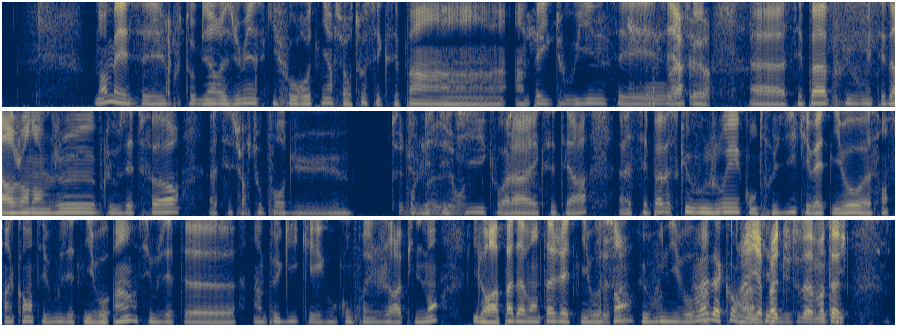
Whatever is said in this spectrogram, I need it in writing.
Non, mais c'est plutôt bien résumé. Ce qu'il faut retenir surtout, c'est que c'est pas un, un pay to win. C'est Ouais, c'est-à-dire c'est que euh, c'est pas plus vous mettez d'argent dans le jeu, plus vous êtes fort. Euh, c'est surtout pour du pour de ouais. l'esthétique, voilà, etc. Euh, c'est pas parce que vous jouez contre Udi qui va être niveau euh, 150 et vous, vous êtes niveau 1, si vous êtes euh, un peu geek et que vous comprenez le jeu rapidement, il aura pas d'avantage à être niveau C'est 100 ça. que vous niveau Ah, 1. d'accord. Ah, Il n'y a pas du tout d'avantage.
